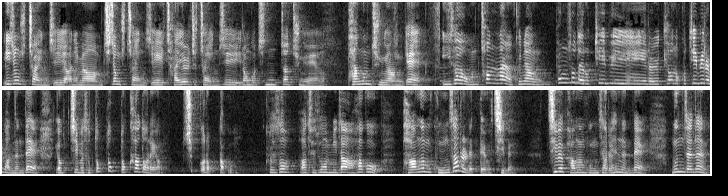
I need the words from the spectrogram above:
이중 주차인지 아니면 지정 주차인지 자율 주차인지 이런 거 진짜 중요해요. 방음 중요한 게 이사 온 첫날 그냥 평소대로 TV를 켜놓고 TV를 봤는데 옆집에서 똑똑똑 하더래요. 시끄럽다고. 그래서 아 죄송합니다 하고 방음 공사를 했대요 집에. 집에 방음 공사를 했는데 문제는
